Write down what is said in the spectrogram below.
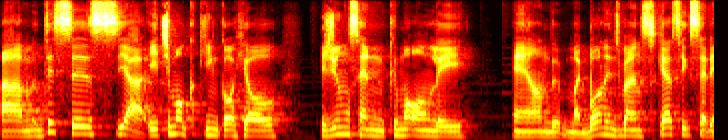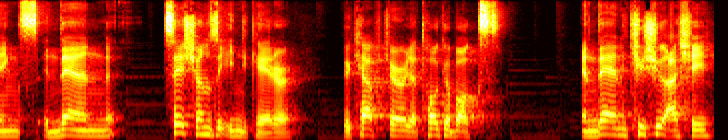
Um, this is, yeah, Ichimoku Kinko Hyo, Kijun Sen Kumo only, and my Bollinger Band stochastic settings, and then sessions indicator to capture the Tokyo box, and then Kyushu Ashi,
